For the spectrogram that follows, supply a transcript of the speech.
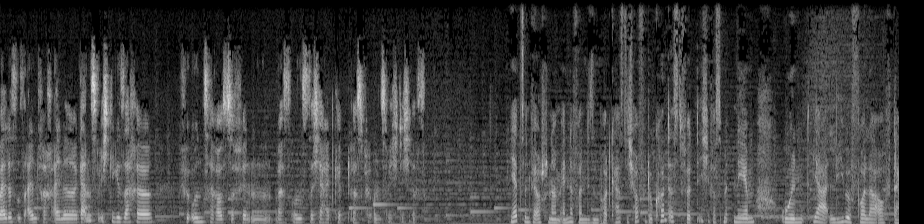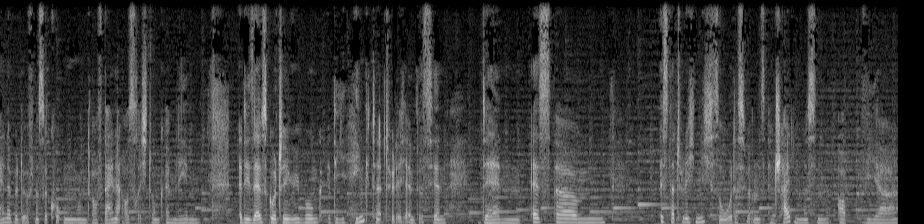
weil das ist einfach eine ganz wichtige Sache für uns herauszufinden, was uns Sicherheit gibt, was für uns wichtig ist. Jetzt sind wir auch schon am Ende von diesem Podcast. Ich hoffe, du konntest für dich was mitnehmen und ja, liebevoller auf deine Bedürfnisse gucken und auf deine Ausrichtung im Leben. Die Selbstcoaching-Übung, die hinkt natürlich ein bisschen, denn es ähm, ist natürlich nicht so, dass wir uns entscheiden müssen, ob wir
